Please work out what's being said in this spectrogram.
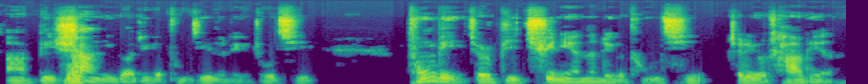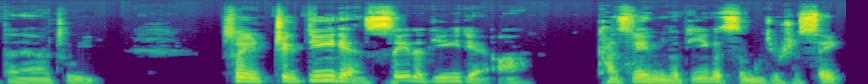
啊，比上一个这个统计的这个周期，同比就是比去年的这个同期，这里有差别的，大家要注意。所以这个第一点，C 的第一点啊，看 Slim 的第一个字母就是 C，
